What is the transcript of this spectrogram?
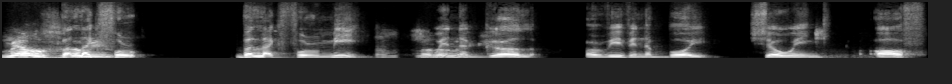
males. But I like mean. for, but like for me, when a girl or even a boy showing off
